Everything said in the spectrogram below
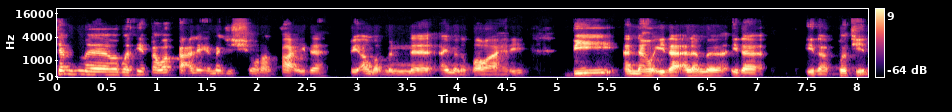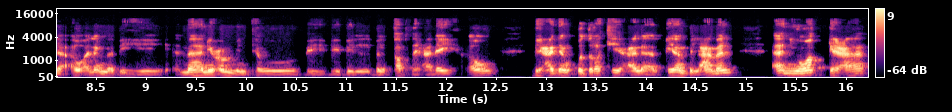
تم وثيقة وقع عليها مجلس شورى القاعدة بأمر من أيمن الظواهري بأنه إذا ألم إذا إذا قتل أو ألم به مانع من بالقبض عليه أو بعدم قدرته على القيام بالعمل أن يوقع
